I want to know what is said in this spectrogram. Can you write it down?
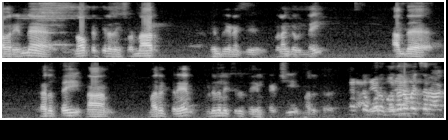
அவர் என்ன நோக்கத்தில் அதை சொன்னார் என்று எனக்கு விளங்கவில்லை. அந்த கருத்தை நான் மறுக்கிறேன். விடுதலை சிறுத்தைகள் கட்சி மறுக்கிறது. ஒரு முதலமைச்சராக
